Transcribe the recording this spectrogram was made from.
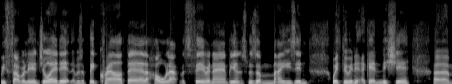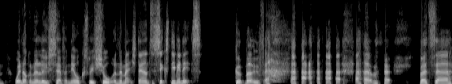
We thoroughly enjoyed it. There was a big crowd there. The whole atmosphere and ambience was amazing. We're doing it again this year. Um, we're not going to lose 7 0 because we've shortened the match down to 60 minutes. Good move. um, but uh,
